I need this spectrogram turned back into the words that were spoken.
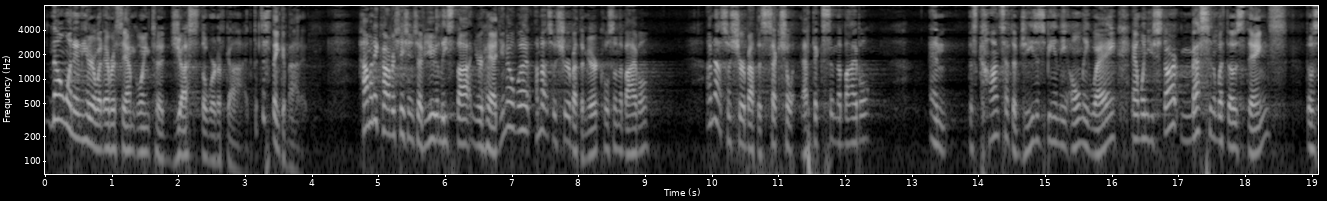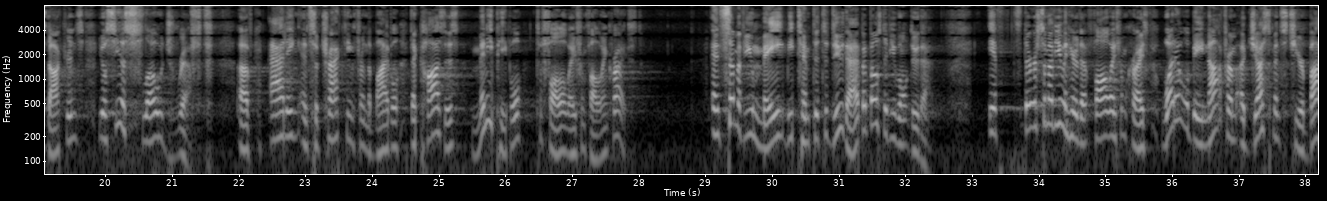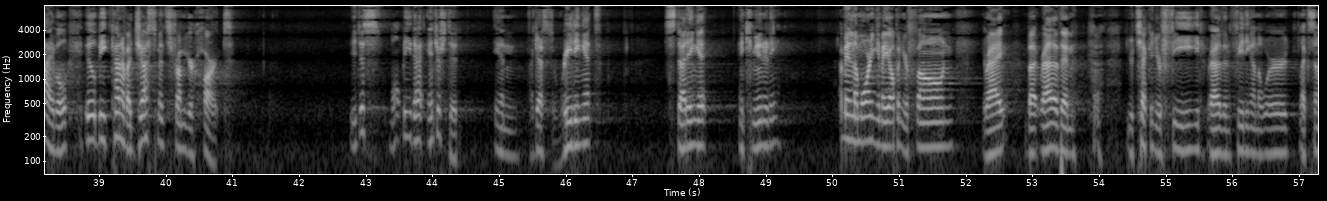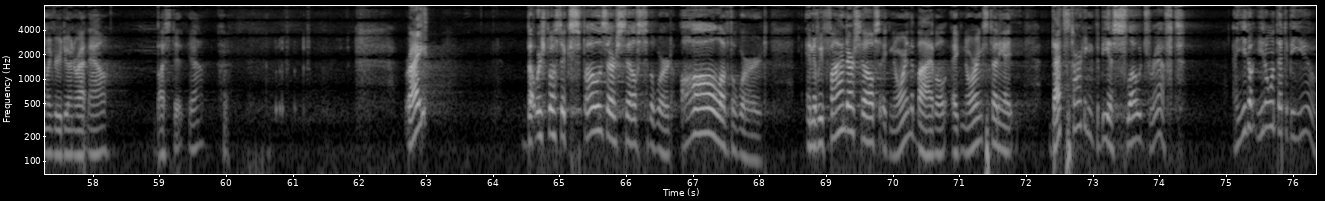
No one in here would ever say, I'm going to adjust the Word of God. But just think about it. How many conversations have you at least thought in your head, you know what? I'm not so sure about the miracles in the Bible. I'm not so sure about the sexual ethics in the Bible. And this concept of Jesus being the only way. And when you start messing with those things, those doctrines, you'll see a slow drift of adding and subtracting from the Bible that causes many people to fall away from following Christ. And some of you may be tempted to do that, but most of you won't do that. If there are some of you in here that fall away from Christ, what it will be not from adjustments to your Bible, it'll be kind of adjustments from your heart. You just won't be that interested in, I guess, reading it, studying it in community. I mean, in the morning you may open your phone, right? But rather than you're checking your feed rather than feeding on the word, like some of you are doing right now, bust it, yeah? right? But we're supposed to expose ourselves to the word, all of the word. And if we find ourselves ignoring the Bible, ignoring studying it, that's starting to be a slow drift. And you don't, you don't want that to be you.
